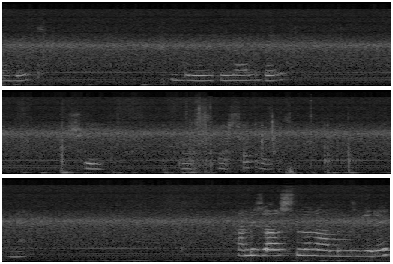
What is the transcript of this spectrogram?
Evet. Şimdi buraya hilal ve şey göstersek evet. Hizasından almamız gerek.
